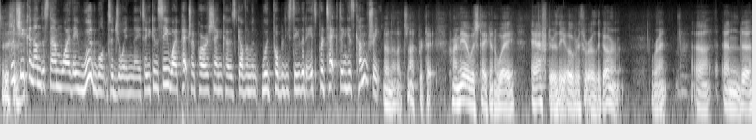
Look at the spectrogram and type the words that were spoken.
This Which is, you can understand why they would want to join NATO. You can see why Petro Poroshenko's government would probably see that it's protecting his country. No, no, it's not protect. Crimea was taken away after the overthrow of the government, right? Uh, and uh,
